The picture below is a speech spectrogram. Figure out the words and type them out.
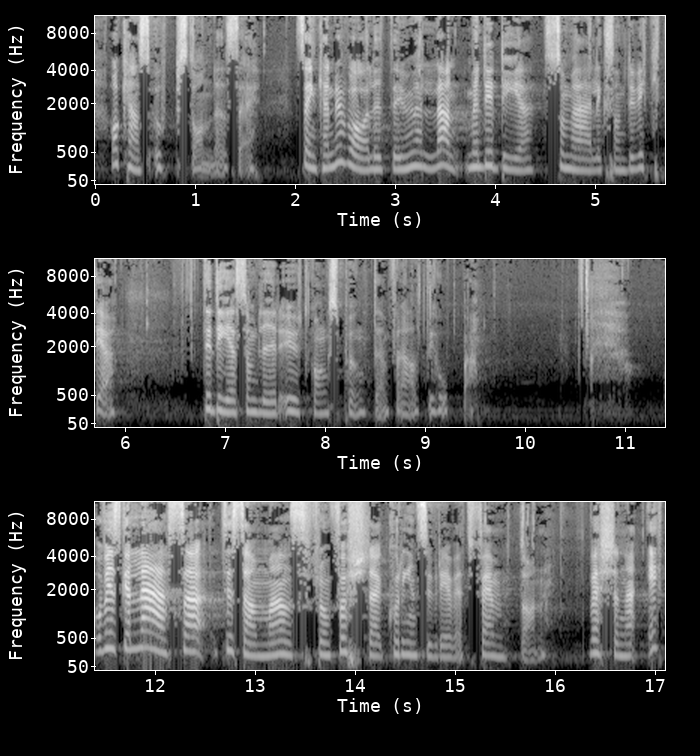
och hans uppståndelse. Sen kan det vara lite emellan, men det är det som är liksom det viktiga. Det är det som blir utgångspunkten för alltihopa. Och vi ska läsa tillsammans från första Korintierbrevet 15, verserna 1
